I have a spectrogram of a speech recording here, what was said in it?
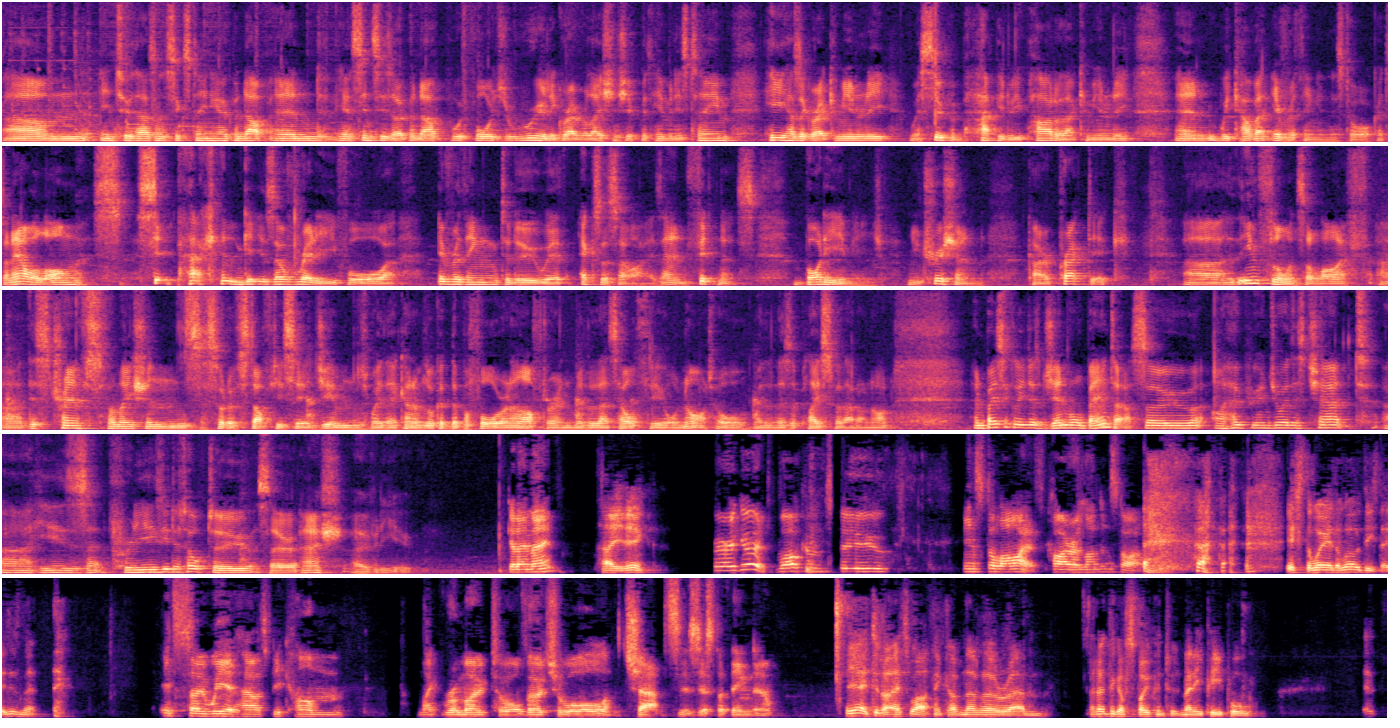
Um, in 2016, he opened up, and yeah, since he's opened up, we've forged a really great relationship with him and his team. He has a great community. We're super happy to be part of that community, and we cover everything in this talk. It's an hour long. S- sit back and get yourself ready for everything to do with exercise and fitness, body image, nutrition chiropractic, uh, the influencer life, uh, this transformations sort of stuff you see at gyms where they kind of look at the before and after and whether that's healthy or not, or whether there's a place for that or not. And basically, just general banter. So, I hope you enjoy this chat. Uh, he's pretty easy to talk to. So, Ash, over to you. G'day, mate. How you doing? Very good. Welcome to Insta Live, Chiro London style. it's the way of the world these days, isn't it? It's so weird how it's become like remote or virtual chats is just a thing now. Yeah, it did I as well. I think I've never, um, I don't think I've spoken to as many people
